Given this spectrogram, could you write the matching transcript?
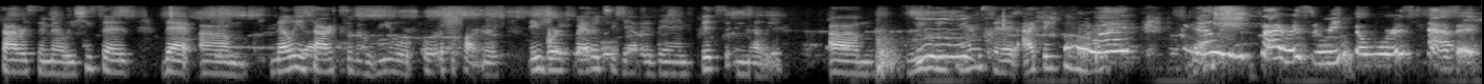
Cyrus and Mellie. She says that um, Mellie and Cyrus are the real political partners. They work better together than Fitz and Mellie. Um, Lily Cam said, I think he might. What? Mellie and Cyrus reap the worst habit.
